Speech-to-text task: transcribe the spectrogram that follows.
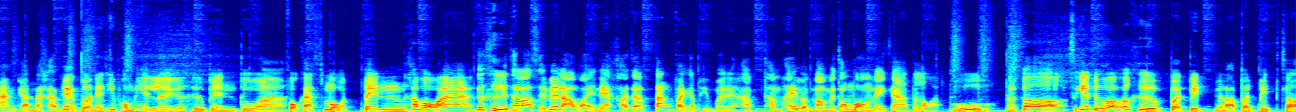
ต่างกันนะครับ อย่างตัวนี้ที่ผมเห็นเลยก็คือเป็นตัวโฟกัสโหมด เป็นเขาบอกว่าก็คือถ้าเราเซตเวลาไว้เนี่ยเขาจะตั้งไฟกระพริบไว้นะครับทำให้แบบเราไม่ต้องมองนาฬิกาตลอดอู้แล้วก็สเกจดูก็คือเปิดปิดเวลาเปิดปิดก็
